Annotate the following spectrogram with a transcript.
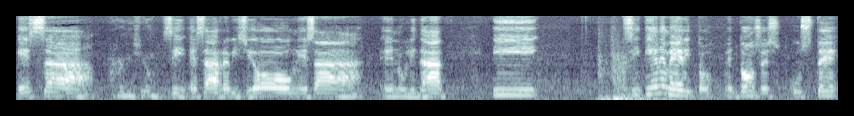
esa, Revisión. sí, esa revisión, esa eh, nulidad. Y si tiene mérito, entonces usted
